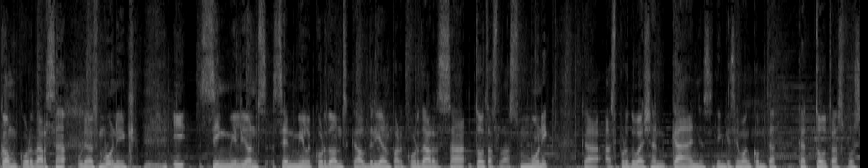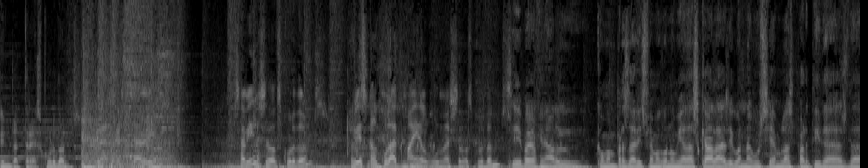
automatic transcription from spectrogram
com cordar-se unes Múnich. I 5.100.000 cordons caldrien per cordar-se totes les Múnich que es produeixen cada any, si tinguéssim en compte que totes fossin de tres cordons. Gràcies, Xavi. Sabies això dels cordons? Havies calculat mai algun això dels cordons? Sí, perquè al final, com a empresaris, fem economia d'escales i quan negociem les partides de,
